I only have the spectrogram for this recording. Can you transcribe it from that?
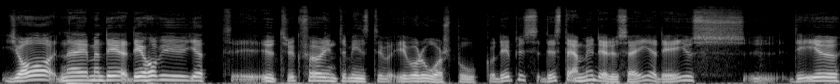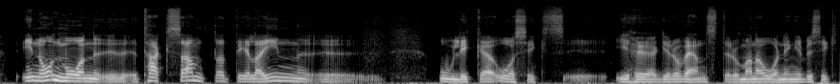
ja, nej men det, det, har vi ju gett uttryck för inte minst i, i vår årsbok och det, det stämmer det du säger. Det är, ju, det är ju i någon mån eh, tacksamt att dela in eh, olika åsikts eh, i höger och vänster och man har ordning i, besikt,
